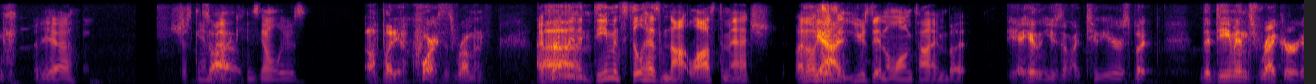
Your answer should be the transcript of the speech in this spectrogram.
Yeah. Just came So, back. uh, He's gonna lose. Oh, buddy, of course, it's Roman. Apparently um, the demon still has not lost a match. I know he Yeah. hasn't used it in a long time, but yeah, he hasn't used it in like two years, but the Demons record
